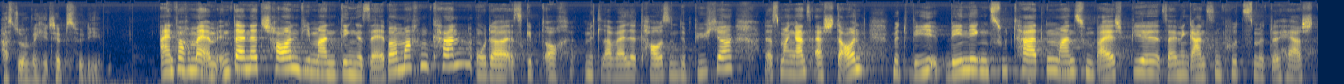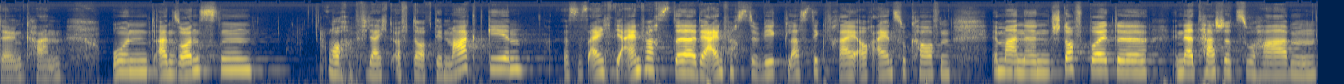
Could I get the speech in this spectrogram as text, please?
Hast du irgendwelche Tipps für die? Einfach mal im Internet schauen, wie man Dinge selber machen kann. Oder es gibt auch mittlerweile tausende Bücher. Da ist man ganz erstaunt, mit we wenigen Zutaten man zum Beispiel seine ganzen Putzmittel herstellen kann. Und ansonsten auch vielleicht öfter auf den Markt gehen, das ist eigentlich einfachste, der einfachste Weg, plastikfrei auch einzukaufen. Immer einen Stoffbeutel in der Tasche zu haben,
